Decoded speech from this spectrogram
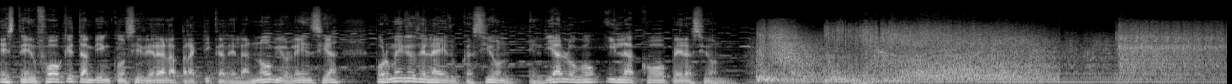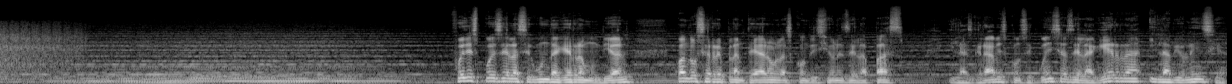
Este enfoque también considera la práctica de la no violencia por medio de la educación, el diálogo y la cooperación. Fue después de la Segunda Guerra Mundial cuando se replantearon las condiciones de la paz y las graves consecuencias de la guerra y la violencia.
